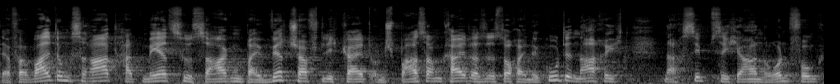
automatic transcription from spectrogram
Der Verwaltungsrat hat mehr zu sagen bei Wirtschaftlichkeit und Sparsamkeit. Das ist doch eine gute Nachricht nach 70 Jahren Rundfunk,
